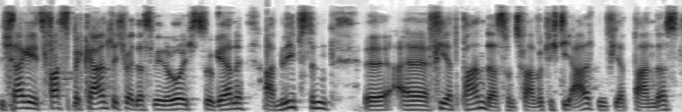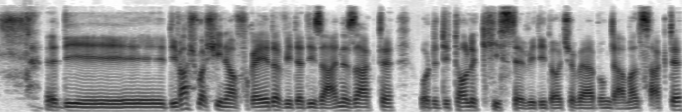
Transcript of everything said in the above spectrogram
ich sage jetzt fast bekanntlich, weil das wiederhole ich so gerne, am liebsten äh, äh, Fiat Pandas und zwar wirklich die alten Fiat Pandas, äh, die, die Waschmaschine auf Räder, wie der Designer sagte, oder die tolle Kiste, wie die deutsche Werbung damals sagte,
